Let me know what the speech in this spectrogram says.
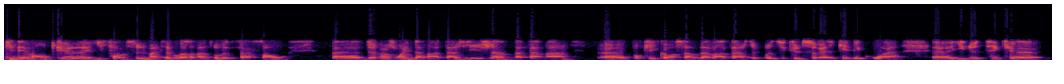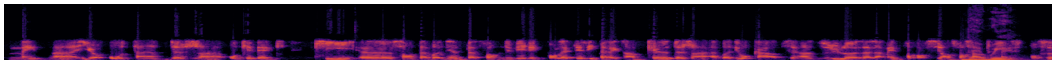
qui démontrent qu'il faut absolument que le gouvernement trouve une façon euh, de rejoindre davantage les jeunes, notamment, euh, pour qu'ils consomment davantage de produits culturels québécois. Euh, il nous dit que maintenant, il y a autant de gens au Québec qui sont abonnés à une plateforme numérique pour la télé, par exemple, que de gens abonnés au câble. C'est rendu là, la, même proportion, 75 ben pour ça.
